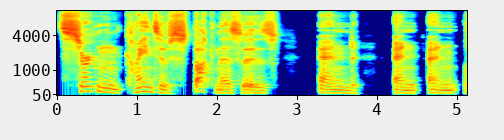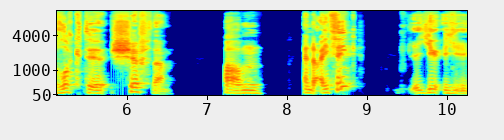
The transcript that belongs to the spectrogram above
certain kinds of stucknesses and and and look to shift them um, and I think you, you,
